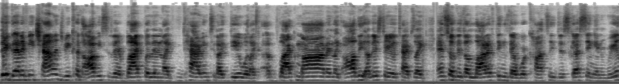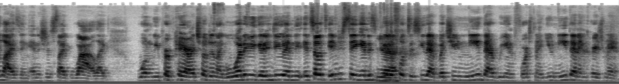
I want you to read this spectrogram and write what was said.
they're gonna be challenged because obviously they're black, but then like having to like deal with like a black mom and like all the other stereotypes, like, and so there's a lot of things that we're constantly discussing and realizing, and it's just like wow, like. When we prepare our children, like, what are we gonna do? And it's so it's interesting and it's Yeah. beautiful to see that. But you need that reinforcement. You need that encouragement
